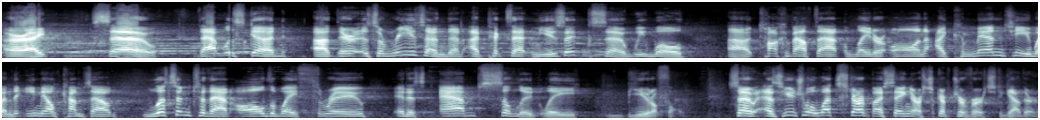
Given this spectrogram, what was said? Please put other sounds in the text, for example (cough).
All right, so that was good. Uh, there is a reason that I picked that music, so we will uh, talk about that later on. I commend to you when the email comes out, listen to that all the way through. It is absolutely beautiful. So, as usual, let's start by saying our scripture verse together.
